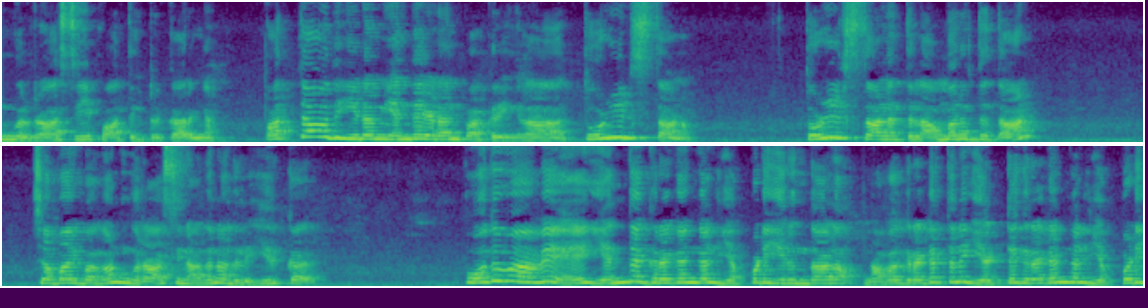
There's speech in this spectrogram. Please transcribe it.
உங்கள் ராசியை பார்த்துக்கிட்டு இருக்காருங்க. பத்தாவது இடம் எந்த இடம்னு பார்க்குறீங்களா தொழில் ஸ்தானம். தொழில் ஸ்தானத்தில் அமர்ந்து தான் செவ்வாய் பகவான் உங்கள் ராசிநாதன் அதில் இருக்கார். பொதுவாகவே எந்த கிரகங்கள் எப்படி இருந்தாலும் நவ கிரகத்தில் எட்டு கிரகங்கள் எப்படி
